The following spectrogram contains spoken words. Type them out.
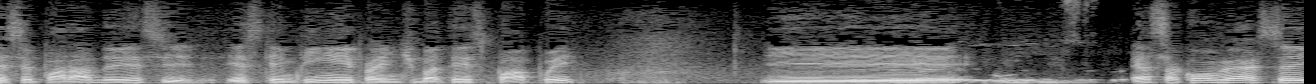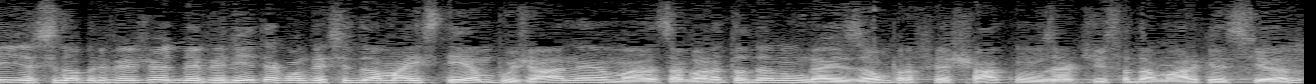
ter separado esse esse tempinho aí pra gente bater esse papo aí. E essa conversa aí, esse WV já deveria ter acontecido há mais tempo já, né? Mas agora tô dando um gazão para fechar com os artistas da marca esse ano.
